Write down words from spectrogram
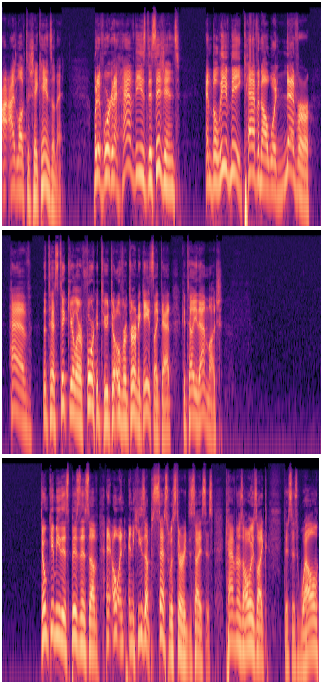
I- would love to shake hands on that. But if we're going to have these decisions, and believe me, Kavanaugh would never have the testicular fortitude to overturn a case like that, could tell you that much. Don't give me this business of and oh and, and he's obsessed with stare decisis. Kavanaugh's always like, this is well,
